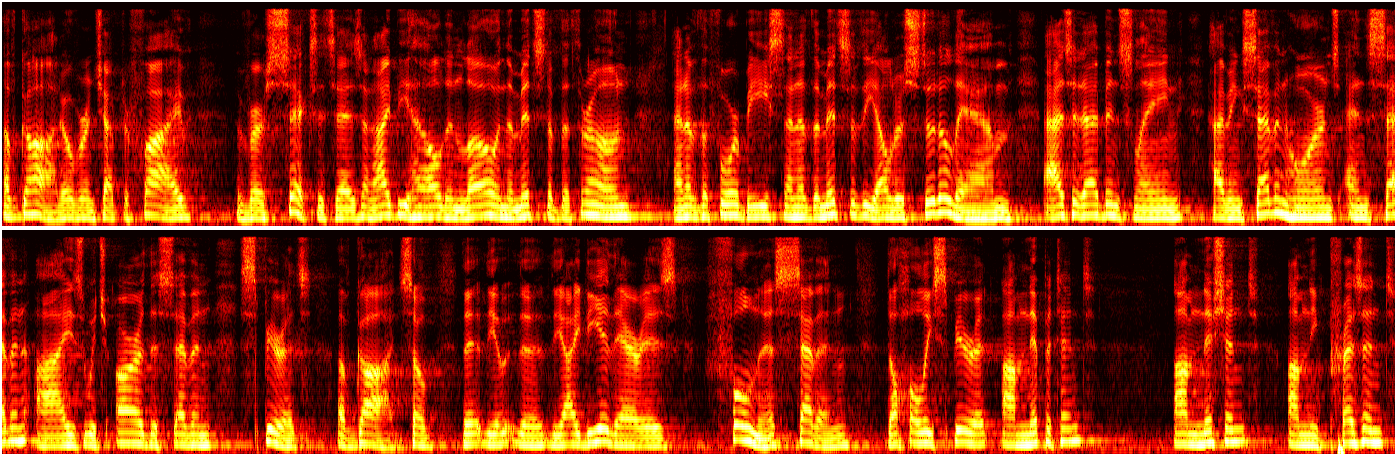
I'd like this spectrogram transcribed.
of God. Over in chapter 5, verse 6, it says, And I beheld, and lo, in the midst of the throne, and of the four beasts, and of the midst of the elders stood a lamb, as it had been slain, having seven horns and seven eyes, which are the seven spirits of God. So the, the, the, the idea there is fullness, seven, the Holy Spirit omnipotent, omniscient, omnipresent,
